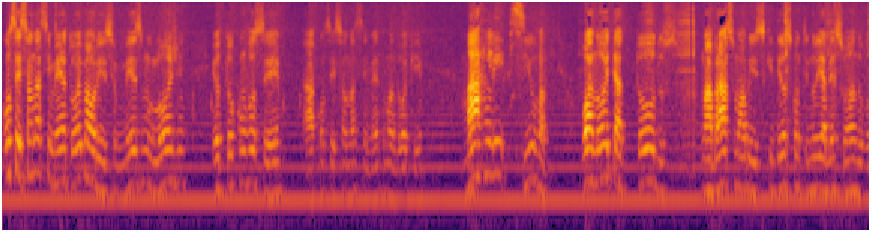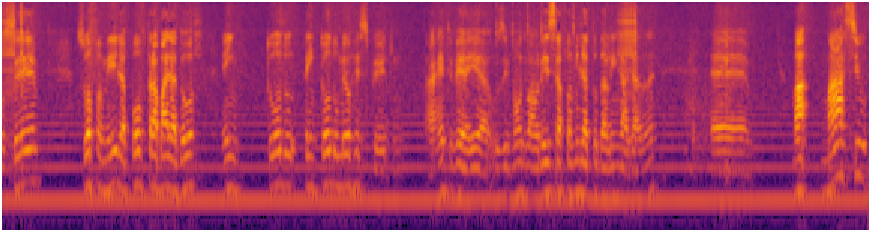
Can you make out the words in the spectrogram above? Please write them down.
Conceição Nascimento, oi Maurício, mesmo longe, eu tô com você. A Conceição Nascimento mandou aqui. Marli Silva, boa noite a todos. Um abraço, Maurício. Que Deus continue abençoando você, sua família, povo trabalhador, em todo, tem todo o meu respeito. A gente vê aí eh, os irmãos de Maurício e a família toda ali engajada, né? É, Márcio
